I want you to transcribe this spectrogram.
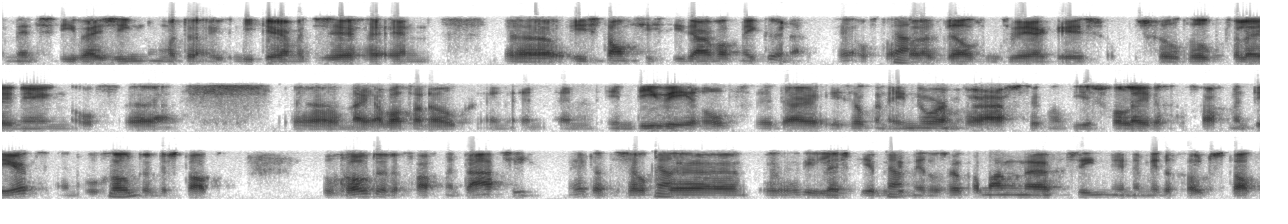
mensen die wij zien, om het in die termen te zeggen, en uh, instanties die daar wat mee kunnen. Hè? Of dat ja. het welzijnswerk is, of schuldhulpverlening, of nou ja, wat dan ook. En, en, en in die wereld, uh, daar is ook een enorm vraagstuk, want die is volledig gefragmenteerd. En hoe groter de stad, hoe groter de fragmentatie. Hè, dat is ook, ja. uh, die les die heb ik ja. inmiddels ook al lang gezien. In een middelgrote stad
